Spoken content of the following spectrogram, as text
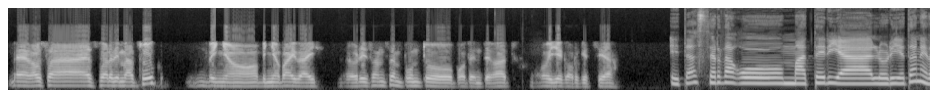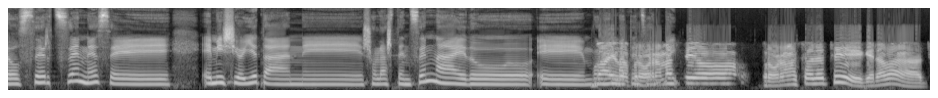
be, gauza ezberdin batzuk, bino, bino bai bai. Hori izan zen puntu potente bat, horiek aurkitzea. Eta zer dago material horietan edo zertzen, ez, e, emisio horietan e, solasten zena edo... E, bueno, bai, ba, programazio, bai. programazio eletik, era bat,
